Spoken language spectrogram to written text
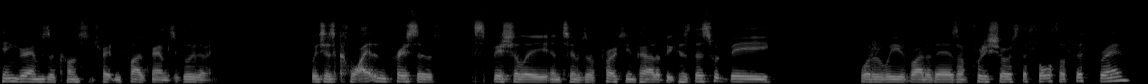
10 grams of concentrate, and 5 grams of glutamine, which is quite impressive especially in terms of protein powder, because this would be what did we write it as? I'm pretty sure it's the fourth or fifth brand.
